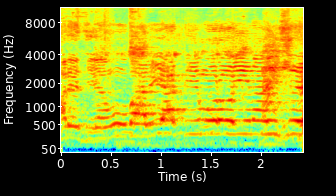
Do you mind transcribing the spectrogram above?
আরে যে মোবাইল আর টি মোর ইনাইছে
